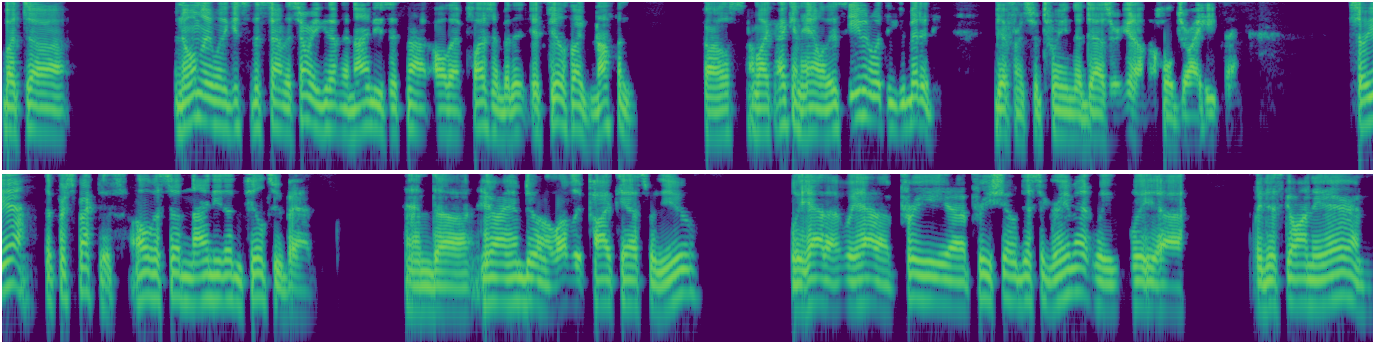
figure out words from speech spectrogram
But uh, normally when it gets to this time of the summer, you get up in the 90s, it's not all that pleasant, but it, it feels like nothing, Carlos. I'm like, I can handle this, even with the humidity difference between the desert, you know, the whole dry heat thing. So yeah, the perspective. All of a sudden, 90 doesn't feel too bad. And uh, here I am doing a lovely podcast with you. We had a we had a pre uh, pre show disagreement. We we uh, we just go on the air and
